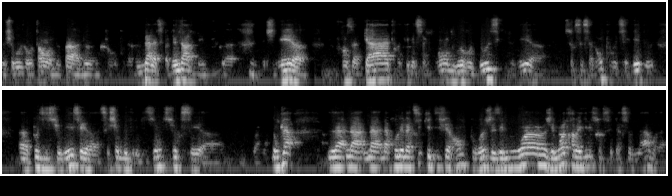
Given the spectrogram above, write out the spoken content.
je autant ne pas, ne, là, c'est pas bien mais imaginez France 24, TV5 Monde ou Euronews qui venaient sur ces salons pour essayer de positionner ces, chaînes de télévision sur ces. Donc là, la, problématique est différente pour eux. J'ai moins, moins travaillé sur ces personnes-là. Voilà,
